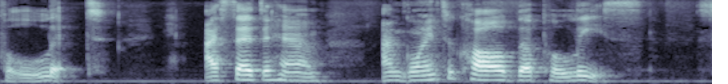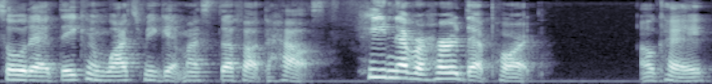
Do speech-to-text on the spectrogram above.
flipped. I said to him, I'm going to call the police so that they can watch me get my stuff out the house. He never heard that part. Okay.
